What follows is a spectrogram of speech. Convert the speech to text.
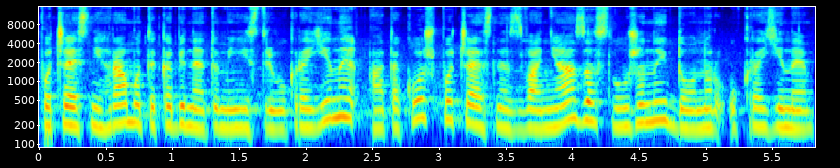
почесні грамоти Кабінету міністрів України, а також почесне звання Заслужений донор України.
